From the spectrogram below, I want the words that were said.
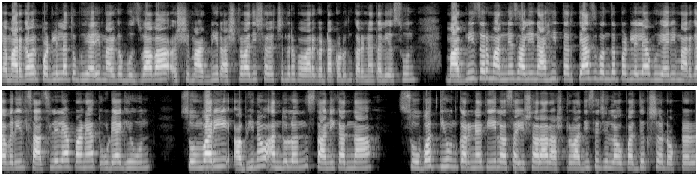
या मार्गावर पडलेला तो भुयारी मार्ग बुजवावा अशी मागणी राष्ट्रवादी शरदचंद्र पवार गटाकडून करण्यात आली असून मागणी जर मान्य झाली नाही तर त्याच बंद पडलेल्या भुयारी मार्गावरील साचलेल्या पाण्यात उड्या घेऊन सोमवारी अभिनव आंदोलन स्थानिकांना सोबत घेऊन करण्यात येईल असा इशारा राष्ट्रवादीचे जिल्हा उपाध्यक्ष डॉक्टर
